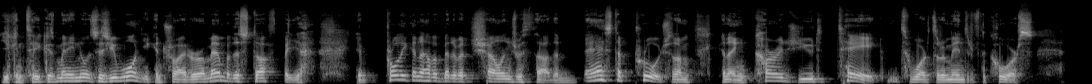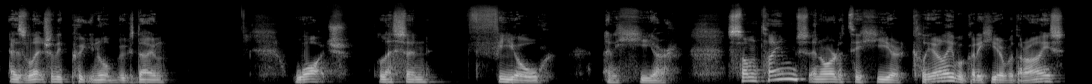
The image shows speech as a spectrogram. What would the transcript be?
You can take as many notes as you want. You can try to remember this stuff, but you're, you're probably going to have a bit of a challenge with that. The best approach that I'm going to encourage you to take towards the remainder of the course is literally put your notebooks down, watch, listen, feel, and hear. Sometimes, in order to hear clearly, we've got to hear with our eyes.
